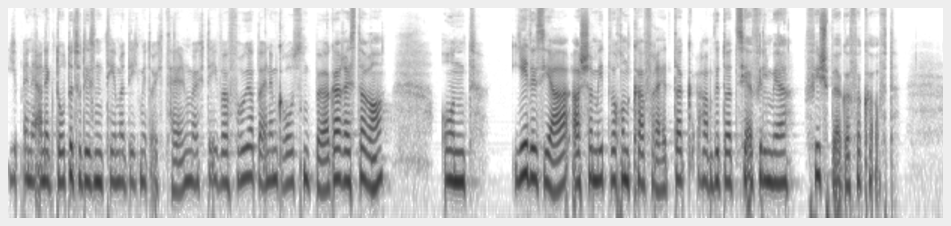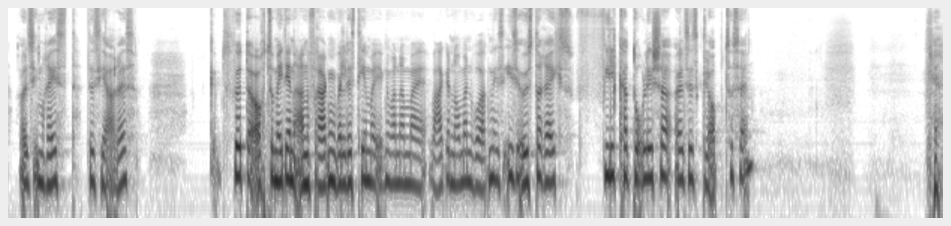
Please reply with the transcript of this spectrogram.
Ich habe eine Anekdote zu diesem Thema, die ich mit euch teilen möchte. Ich war früher bei einem großen Burger-Restaurant und jedes Jahr, Aschermittwoch und Karfreitag, haben wir dort sehr viel mehr Fischburger verkauft als im Rest des Jahres. Das führte auch zu Medienanfragen, weil das Thema irgendwann einmal wahrgenommen worden ist. Ist Österreich viel katholischer, als es glaubt zu sein?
